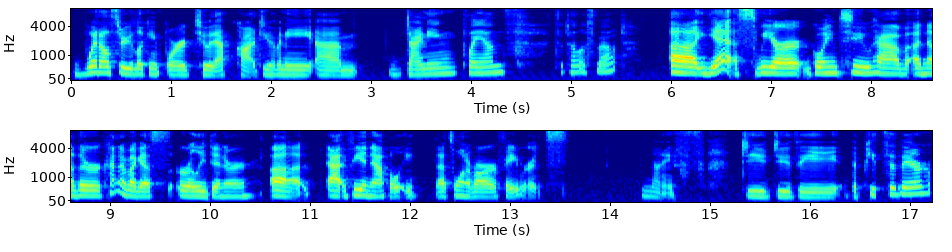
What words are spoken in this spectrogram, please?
what else are you looking forward to at Epcot? Do you have any um, dining plans to tell us about? Uh, yes, we are going to have another kind of, I guess, early dinner uh, at Via Napoli. That's one of our favorites. Nice. Do you do the the pizza there?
